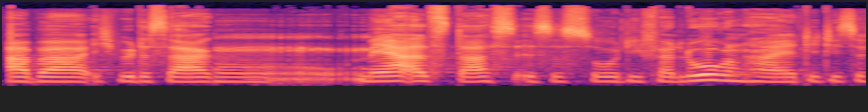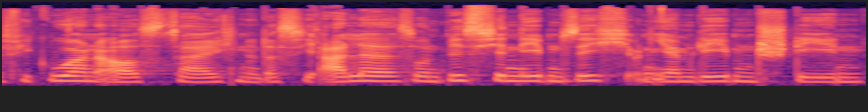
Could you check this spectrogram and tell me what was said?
Aber ich würde sagen, mehr als das ist es so die Verlorenheit, die diese Figuren auszeichnet, dass sie alle so ein bisschen neben sich und ihrem Leben stehen,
